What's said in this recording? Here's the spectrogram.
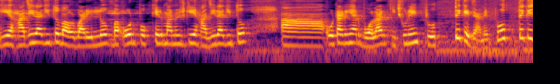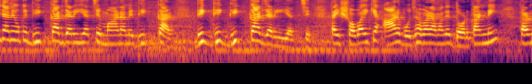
গিয়ে হাজিরা দিত বা ওর বাড়ির লোক বা ওর পক্ষের মানুষ গিয়ে হাজিরা দিত ওটা নিয়ে আর বলার কিছু নেই। প্রত্যেকে জানে প্রত্যেকে জানে ওকে ধিক্কার জানিয়ে যাচ্ছে, মা নামে ধিক্কার, ধিক ধিক, ধিক্কার জানিয়ে যাচ্ছে। তাই সবাইকে আর বোঝাবার আমাদের দরকার নেই, কারণ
